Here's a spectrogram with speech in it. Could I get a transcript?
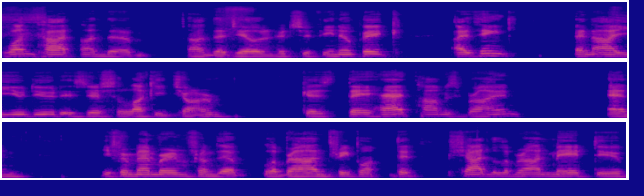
One thought on the on the Jalen Hood pick. I think an IU dude is just a lucky charm because they had Thomas Bryant, and if you remember him from the LeBron three point, the shot that LeBron made to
